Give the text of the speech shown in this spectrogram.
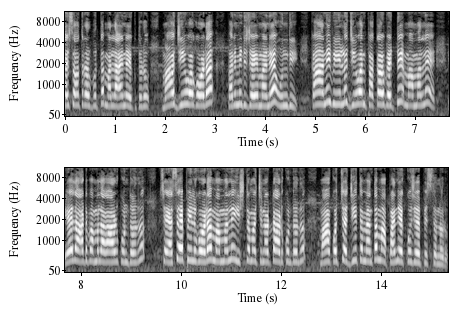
ఏ సంవత్సరాలు పుడితే మళ్ళీ ఆయన ఎక్కుతాడు. మా జీవో కూడా పర్మిట్ చేయమనే ఉంది. కానీ వీళ్ళు జీవోని పక్కకు పెట్టి మమ్మల్ని ఏదో ఆటబొమ్మలాగా ఆడుకుంటున్నారు. ఎస్ఐపీలు కూడా మమ్మల్ని ఇష్టం వచ్చినట్టు ఆడుకుంటున్నారు. మాకు వచ్చే జీతం ఎంత మా పని ఎక్కువ చేపిస్తున్నారు.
